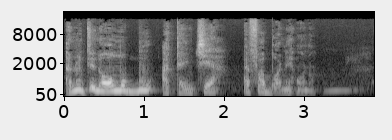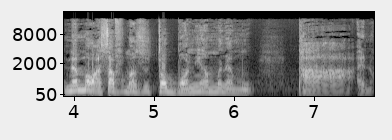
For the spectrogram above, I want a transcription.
Ɛno nti na wɔn bu atɛnkyea ɛfa bɔne ho no. Na ma tɔ bɔne amena mu paa ɛno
